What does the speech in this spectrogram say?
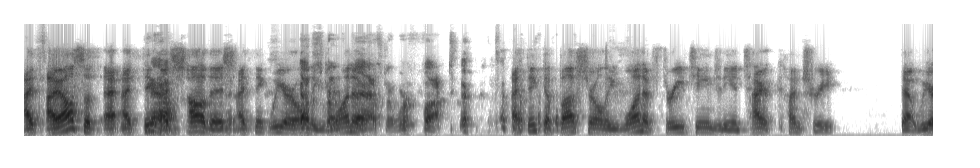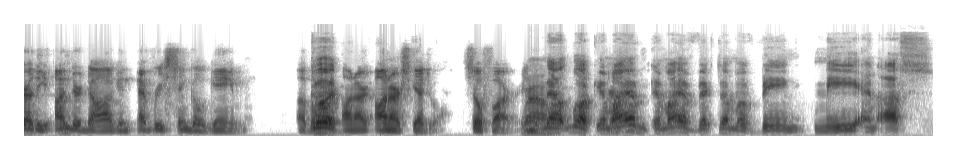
I, I also, I, I think Yeah. I saw this. I think we are Gotta only start one of. we're fucked. I think the Buffs are only one of three teams in the entire country that we are the underdog in every single game of Good. on our on our schedule so far. In the- Wow. now, look, am Yeah. I a, am I a victim of being me and us?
